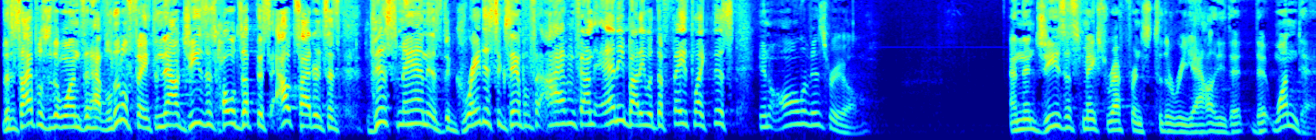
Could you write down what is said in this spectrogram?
The disciples are the ones that have little faith. And now Jesus holds up this outsider and says, This man is the greatest example. I haven't found anybody with the faith like this in all of Israel. And then Jesus makes reference to the reality that, that one day,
